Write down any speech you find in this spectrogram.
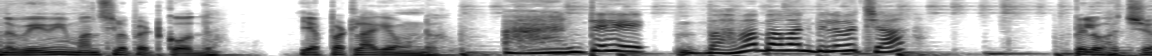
నువ్వేమీ మనసులో పెట్టుకోవద్దు. ఎప్పట్లాగే ఉండు. అంటే బావా బావా అని పిలవచ్చా? పిలవచ్చు.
